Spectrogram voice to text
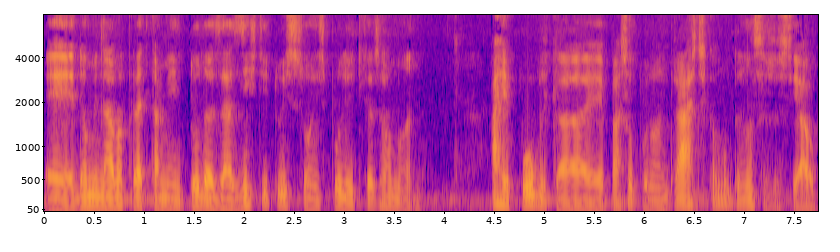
é, dominavam praticamente todas as instituições políticas romanas. A República é, passou por uma drástica mudança social.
